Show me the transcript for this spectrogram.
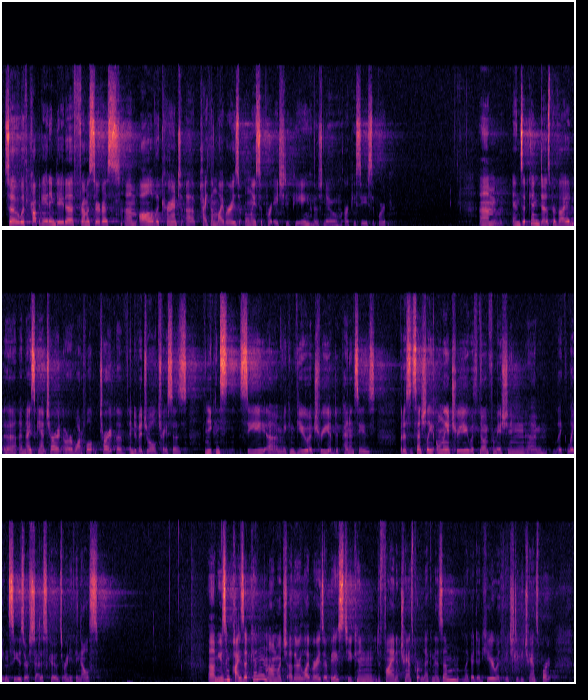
So with propagating data from a service, um, all of the current uh, Python libraries only support HTTP. There's no RPC support. Um, and Zipkin does provide a, a, nice Gantt chart or waterfall chart of individual traces. And you can see, um, you can view a tree of dependencies, but it's essentially only a tree with no information um, like latencies or status codes or anything else. Um, using PyZipkin, on which other libraries are based, you can define a transport mechanism, like I did here with HTTP transport,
